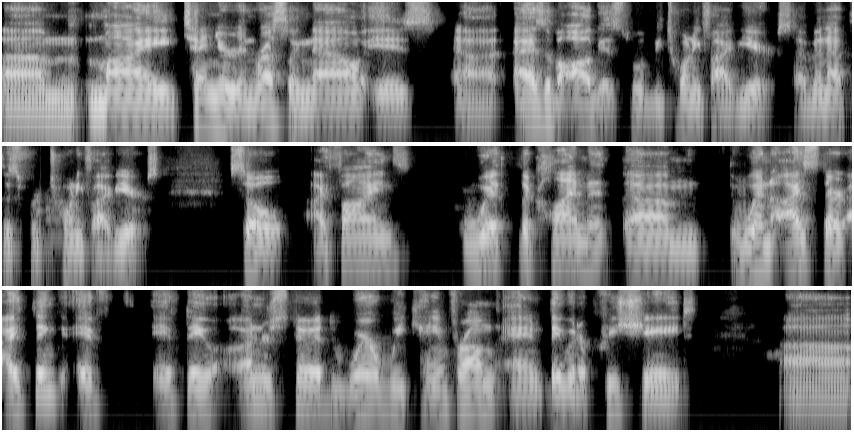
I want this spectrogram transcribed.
Um, my tenure in wrestling now is, uh, as of August, will be 25 years. I've been at this for 25 years. So I find with the climate, um, when I start, I think if if they understood where we came from and they would appreciate uh,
